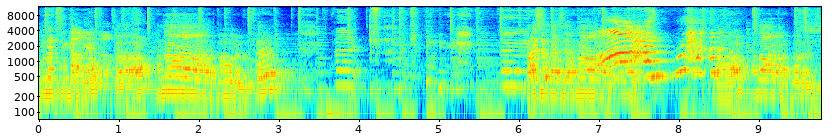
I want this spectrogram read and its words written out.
문화 충격이요. 자 하나 둘 셋. 다시요 다시 하나. 아! 둘. 자 하나 둘 셋.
